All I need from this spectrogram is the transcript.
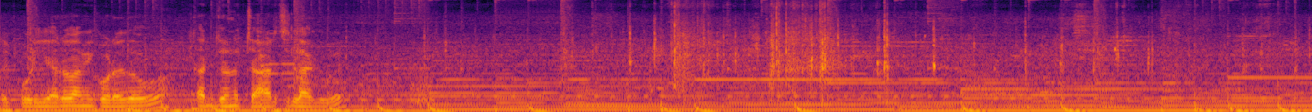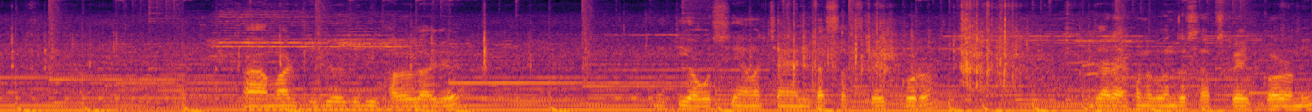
আছে কুরিয়ারও আমি করে দেবো। তার জন্য চার্জ লাগবে। আমার ভিডিও যদি ভালো লাগে, অতি অবশ্যই আমার চ্যানেলটা সাবস্ক্রাইব করো। যারা এখনও পর্যন্ত সাবস্ক্রাইব করনি,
